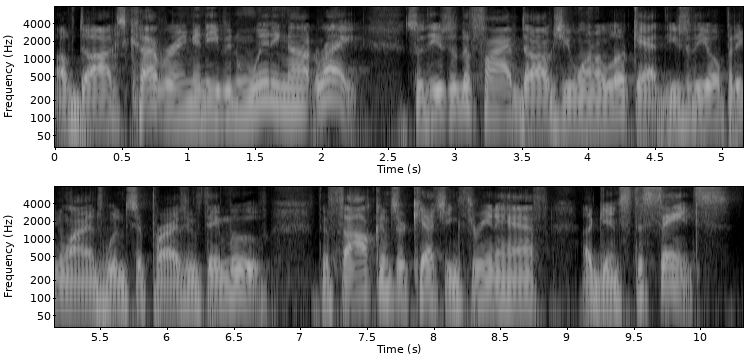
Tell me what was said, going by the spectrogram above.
of dogs covering and even winning outright. So these are the five dogs you want to look at. These are the opening lines. Wouldn't surprise me if they move. The Falcons are catching three and a half against the Saints.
